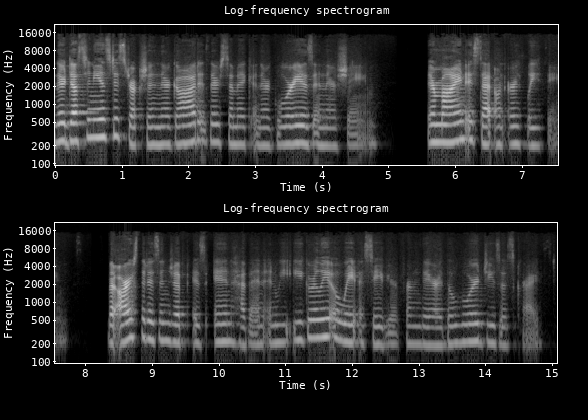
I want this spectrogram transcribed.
Their destiny is destruction, their God is their stomach, and their glory is in their shame. Their mind is set on earthly things, but our citizenship is in heaven, and we eagerly await a Savior from there, the Lord Jesus Christ,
